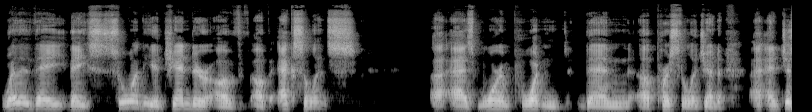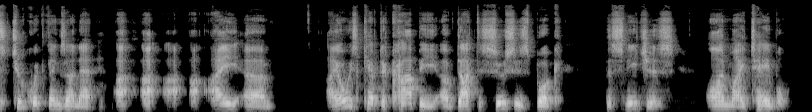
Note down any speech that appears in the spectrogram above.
whether they they saw the agenda of of excellence uh, as more important than a personal agenda. And just two quick things on that. I I I, um, I always kept a copy of Dr. Seuss's book, The Sneetches, on my table.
